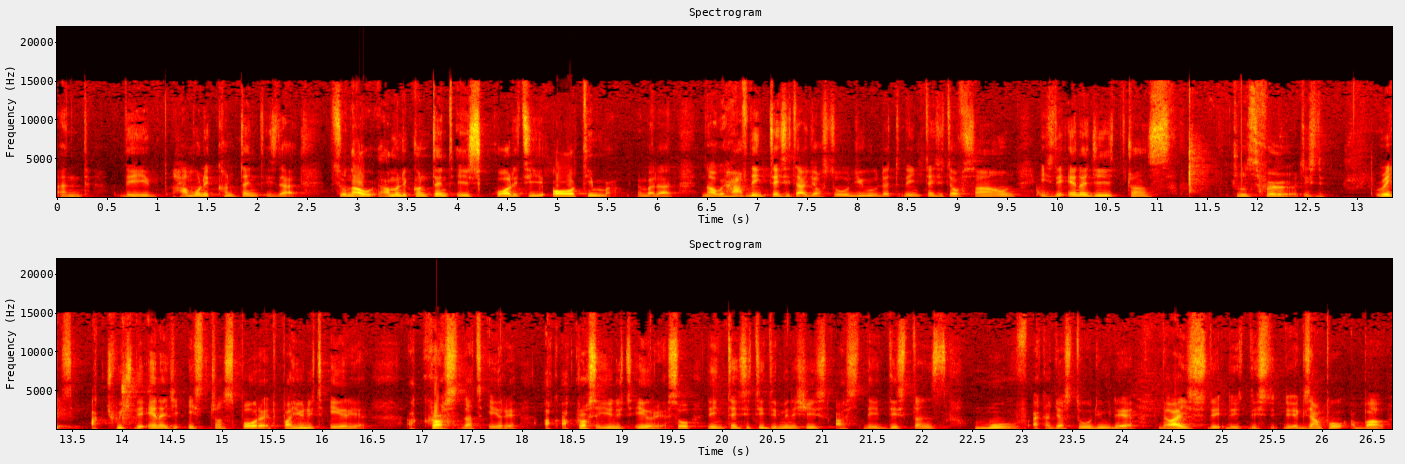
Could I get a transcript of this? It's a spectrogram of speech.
and the harmonic content is that. So now harmonic content is quality or timbre. Remember that. Now we have the intensity I just told you that the intensity of sound is the energy trans transferred, is the rate at which the energy is transported per unit area across that area, ac across a unit area. So the intensity diminishes as the distance move, like I just told you there. The, the, this, the example about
